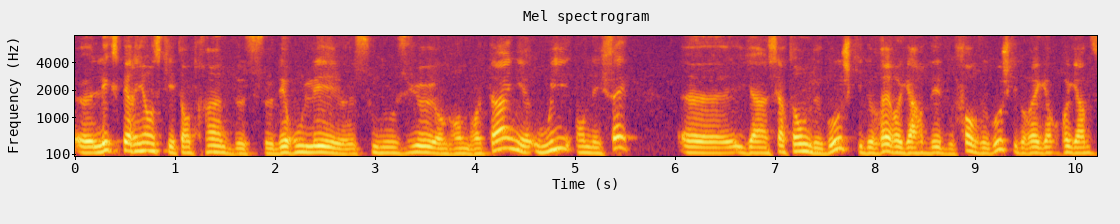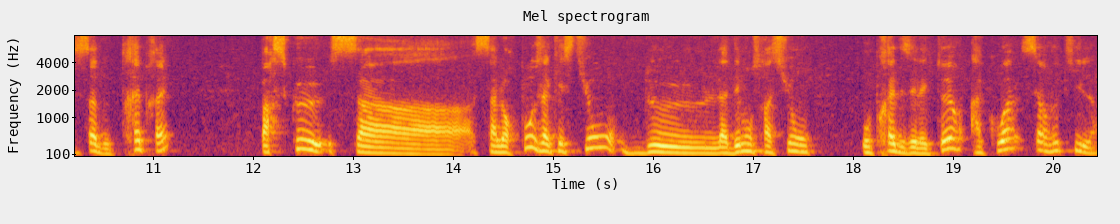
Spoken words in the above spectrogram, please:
l'expérience qui est en train de se dérouler sous nos yeux en Grande-Bretagne, oui, en effet, euh, il y a un certain nombre de gauches qui devraient regarder, de forces de gauche qui devraient regarder ça de très près, parce que ça, ça leur pose la question de la démonstration auprès des électeurs à quoi servent-ils?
